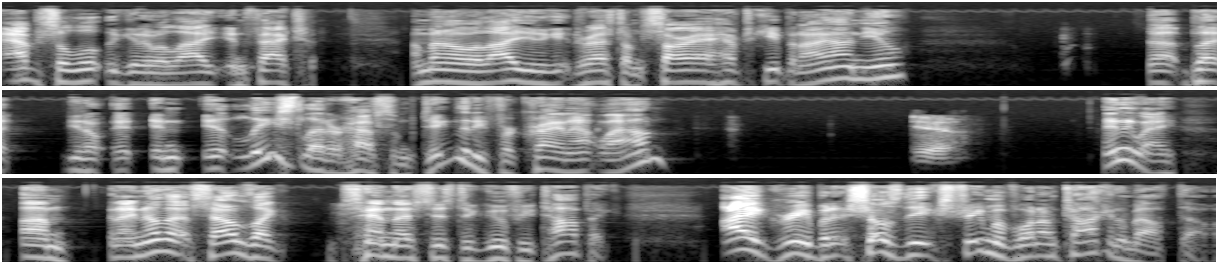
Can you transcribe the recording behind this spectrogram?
absolutely going to allow you. In fact, I'm going to allow you to get dressed. I'm sorry I have to keep an eye on you, uh, but you know, it, and at least let her have some dignity for crying out loud. Yeah. Anyway, um, and I know that sounds like Sam. That's just a goofy topic. I agree, but it shows the extreme of what I'm talking about, though.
